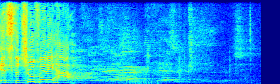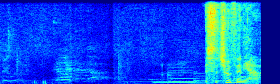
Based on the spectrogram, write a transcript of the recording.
it's the truth, anyhow. It's the truth, anyhow.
